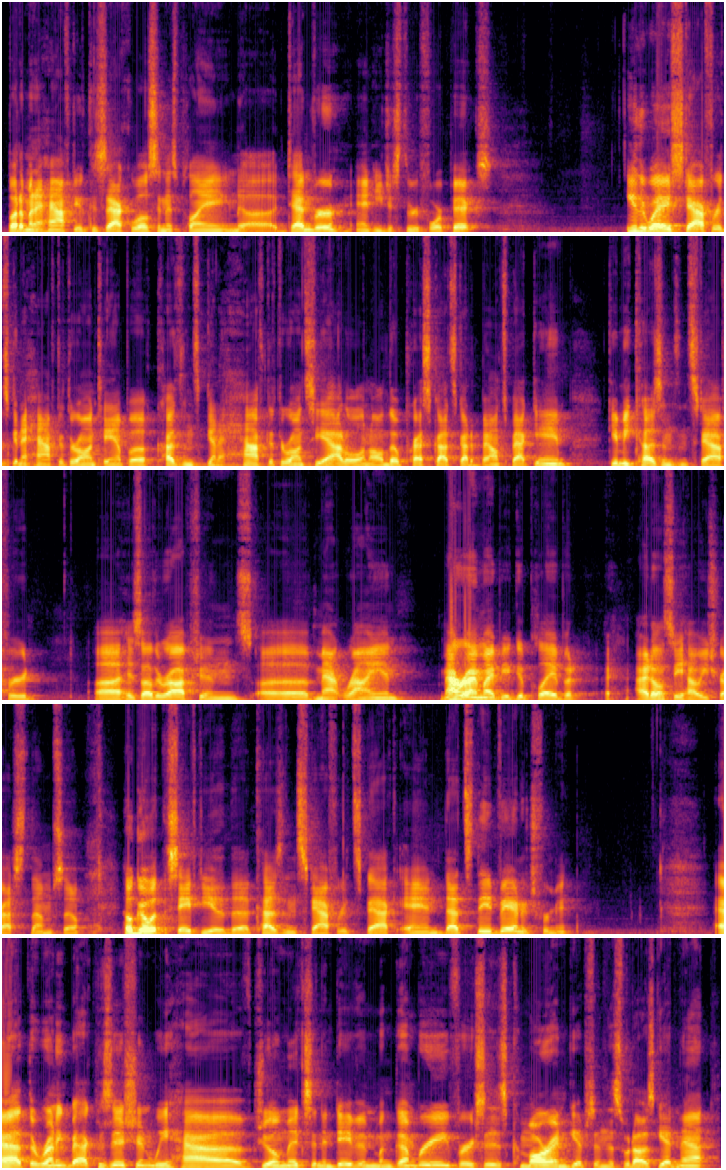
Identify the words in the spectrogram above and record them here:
but I'm going to have to because Zach Wilson is playing uh, Denver and he just threw four picks. Either way, Stafford's going to have to throw on Tampa. Cousins going to have to throw on Seattle. And although Prescott's got a bounce back game, give me Cousins and Stafford. Uh, his other options, uh, Matt Ryan. Matt Ryan might be a good play, but I don't see how he trusts them. So he'll go with the safety of the Cousins Stafford stack, and that's the advantage for me. At the running back position, we have Joe Mixon and David Montgomery versus Kamara and Gibson. This is what I was getting at.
